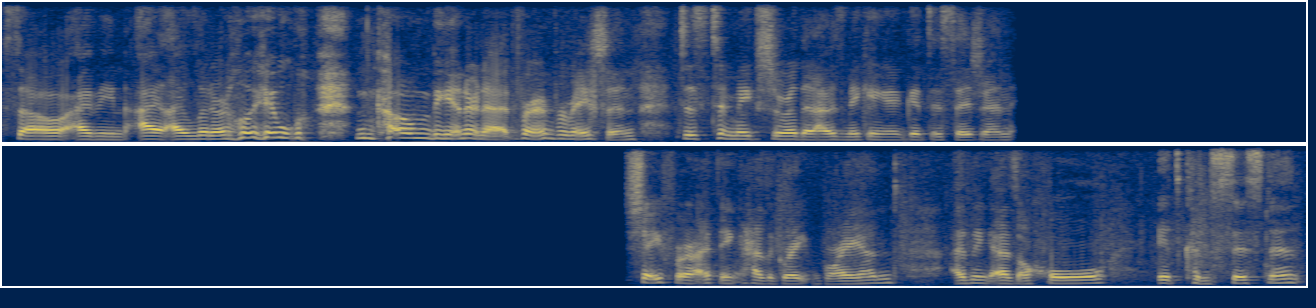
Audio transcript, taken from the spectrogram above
So, I mean, I, I literally combed the internet for information just to make sure that I was making a good decision. Schaeffer, I think, has a great brand. I think as a whole, it's consistent.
